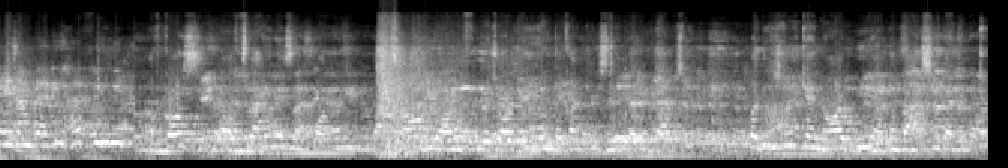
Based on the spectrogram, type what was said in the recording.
stage, I'm very happy. Of course, offline is important. That's how the majority in the country still get touch. But digital cannot be at a backseat anymore.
